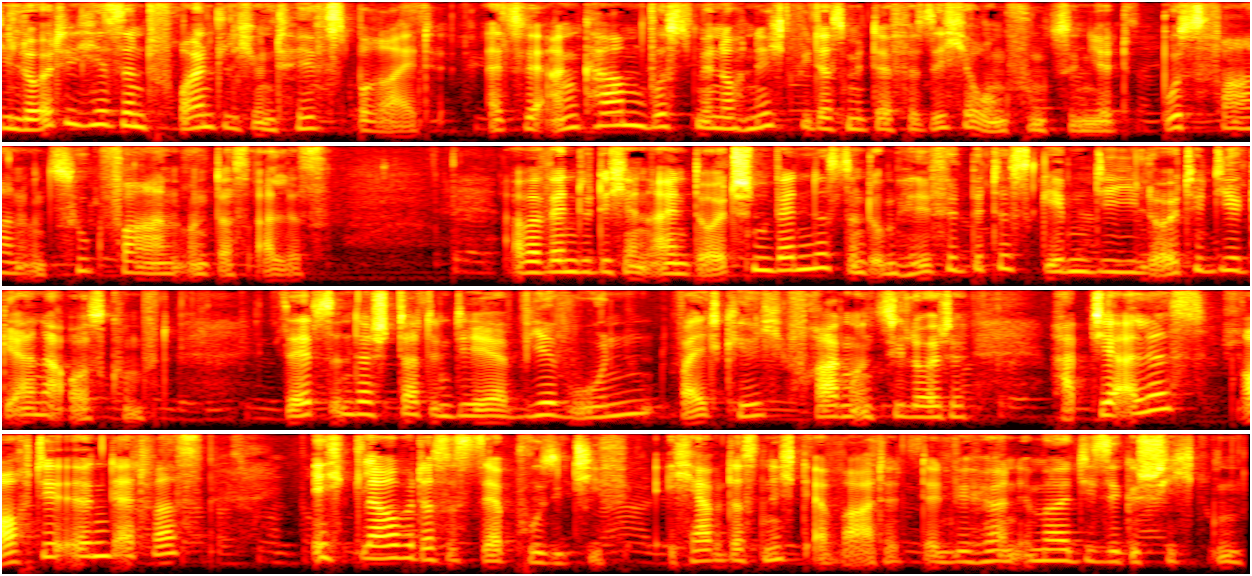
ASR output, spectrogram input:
Die Leute hier sind freundlich und hilfsbereit. Als wir ankamen, wussten wir noch nicht, wie das mit der Versicherung funktioniert. Busfahren und Zugfahren und das alles. Aber wenn du dich an einen Deutschen wendest und um Hilfe bittest, geben die Leute dir gerne Auskunft. Selbst in der Stadt, in der wir wohnen, Waldkirch, fragen uns die Leute, habt ihr alles? Braucht ihr irgendetwas? Ich glaube, das ist sehr positiv. Ich habe das nicht erwartet, denn wir hören immer diese Geschichten.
